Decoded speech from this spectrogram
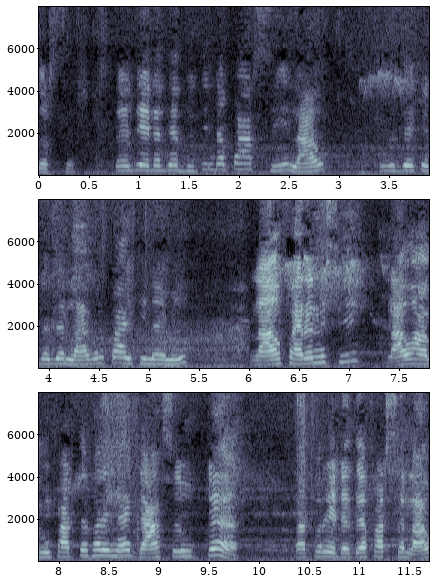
ধরছে। তো এই যে এটা দিয়ে দুই তিনটা পারছি লাউ। কিন্তু দেখি এটা যে লাগল পাই কিনা আমি। লাউ পাইরা নিছি। লাউ আমি পারতে পারি না গাছে উঠতে তারপরে এটা দিয়ে পারছে লাউ।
